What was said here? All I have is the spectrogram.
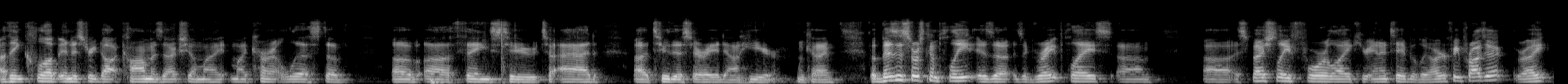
I think clubindustry.com is actually on my my current list of of uh, things to to add uh, to this area down here. Okay, but Business Source Complete is a is a great place, um, uh, especially for like your annotated bibliography project, right?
